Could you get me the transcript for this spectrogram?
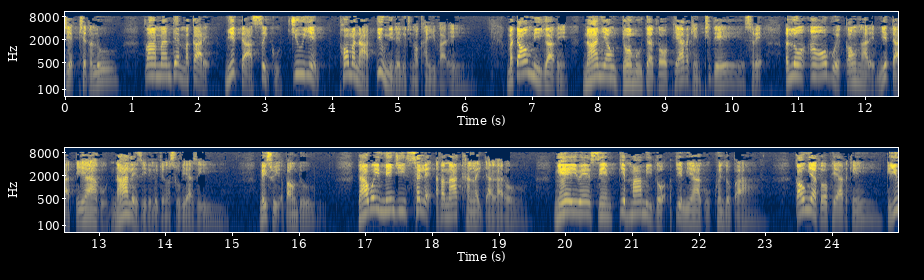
ချက်ဖြစ်တယ်လို့သာမန်တဲ့မကတဲ့မေတ္တာစိတ်ကိုကျူးရင် ထောမနာပြုတ်နေတယ်လို့ကျွန်တော်ခံယူပါတယ်မတောင်းမီကပင်နားညောင်းတော်မူတတ်သောဘုရားသခင်ဖြစ်တယ်ဆိုတဲ့အလွန်အံ့ဩဖွယ်ကောင်းလှတဲ့မေတ္တာတရားကိုနားလည်စေတယ်လို့ကျွန်တော်ဆိုပြရစီမိษွေအပေါင်းတို့ဒါဝိမင်းကြီးဆက်လက်အသနာခံလိုက်တာကတော့ငယ်ရွယ်စဉ်ပြစ်မှားမိသောအပြစ်များကိုခွင့်လွှတ်ပါကောင်းမြတ်သောဘုရားသခင်ဂယု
